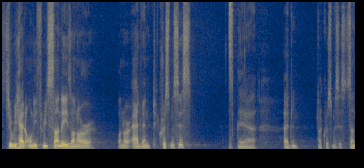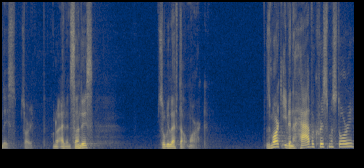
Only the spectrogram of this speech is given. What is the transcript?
So we had only three Sundays on our, on our Advent Christmases. Yeah, Advent, not Christmases, Sundays, sorry. On our Advent Sundays. So we left out Mark. Does Mark even have a Christmas story?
